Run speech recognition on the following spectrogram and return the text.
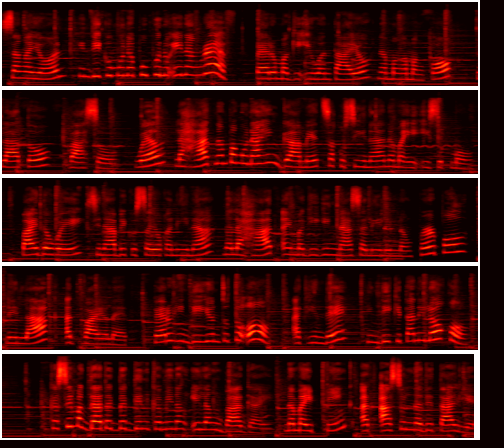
Sa ngayon, hindi ko muna pupunuin ang ref, pero magiiwan tayo ng mga mangkok, plato, baso. Well, lahat ng pangunahing gamit sa kusina na maiisip mo. By the way, sinabi ko sa'yo kanina na lahat ay magiging nasa lilim ng purple, lilac at violet. Pero hindi yun totoo. At hindi, hindi kita niloko. Kasi magdadagdag din kami ng ilang bagay na may pink at asul na detalye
